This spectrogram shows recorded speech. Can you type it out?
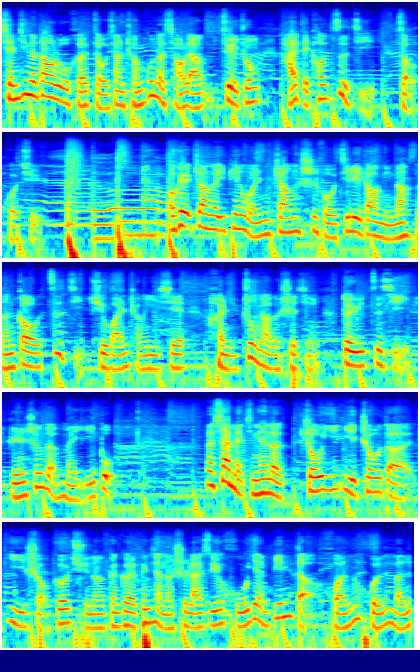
前进的道路和走向成功的桥梁，最终还得靠自己走过去。OK，这样的一篇文章是否激励到你呢？能够自己去完成一些很重要的事情，对于自己人生的每一步。那下面今天的周一一周的一首歌曲呢，跟各位分享的是来自于胡彦斌的《还魂门》。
